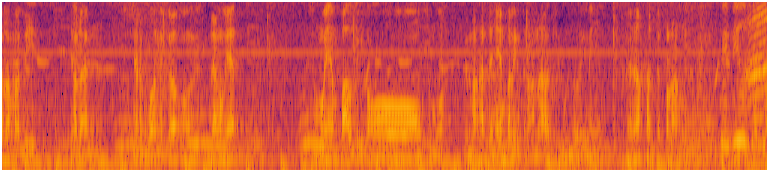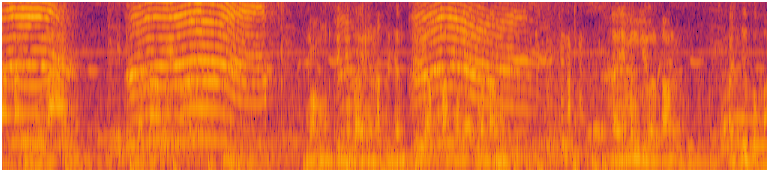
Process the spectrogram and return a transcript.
selama di jalan Cirebon itu aku yang lihat semuanya empal gentong semua. Memang katanya yang paling terkenal si Bu Nur ini. Karena kata kelang itu Baby udah 8 bulan. Nyobain enak di sana. Jadi aku pas ngeliat memang Enak ya? kayaknya menggiurkan. Pasti suka.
